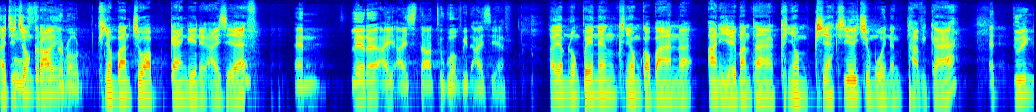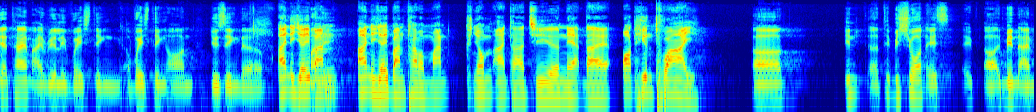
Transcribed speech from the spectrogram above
ហើយជា who ចុងក្រោយ stop the road. ខ្ញុំបានជាប់ការងារនៅ ICF And later I, I start to work with ICF. ហើយអំឡុងពេលហ្នឹងខ្ញុំក៏បានអាចនិយាយបានថាខ្ញុំខ្ជះខ្ជាយជាមួយនឹងថាវិការ And during that time, I really wasting uh, wasting on using the អាចនិយាយបាន money. អាចនិយាយបានថាមួយម៉ាត់ខ្ញុំអាចថាជាអ្នកដែលអត់ហ៊ានថ្វាយ Uh, in, uh, to be short, is uh, I mean I'm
